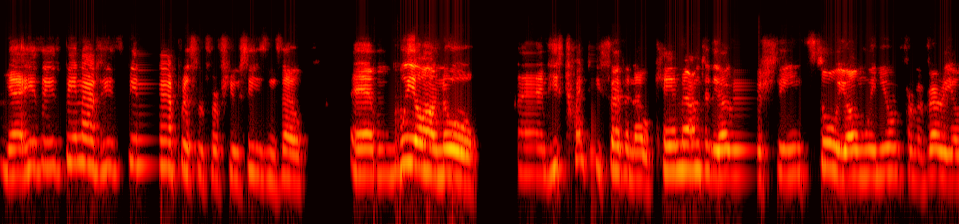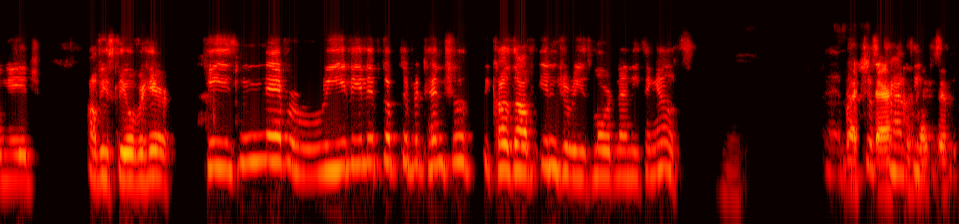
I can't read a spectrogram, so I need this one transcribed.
Yeah, he's, he's been at he's been at Bristol for a few seasons now. Um, we all know, and he's 27 now. Came onto the Irish scene so young. We knew him from a very young age. Obviously, over here, he's never really lived up to potential because of injuries more than anything else. Um, Fresh just start can't could think. help him.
